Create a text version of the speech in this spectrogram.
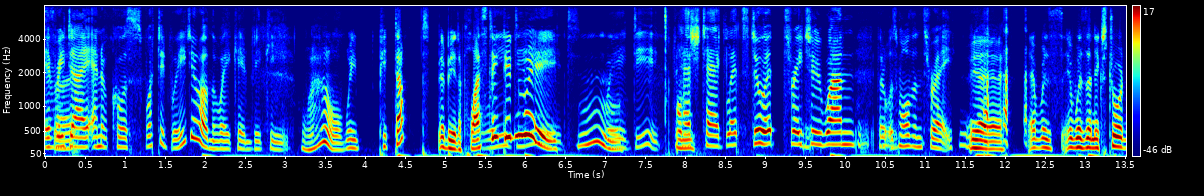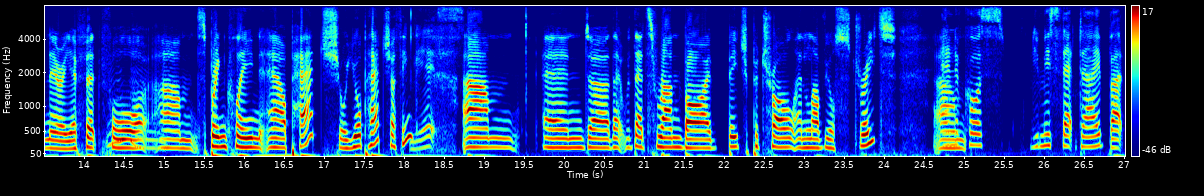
Every So- day. And of course, what did we do on the weekend, Vicky? Wow, we picked up a bit of plastic, we didn't we? Mm. We did. Um, Hashtag let's do it. Three, two, one. But it was more than three. yeah, it was it was an extraordinary effort for Mm. um, spring clean our patch or your patch, I think. Yes. Um, and uh, that that's run by Beach Patrol and Love Your Street. and Um, of course, you missed that day, but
